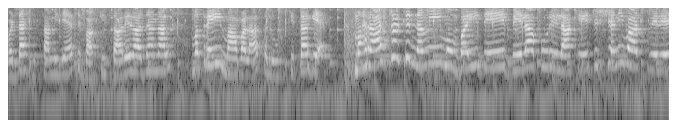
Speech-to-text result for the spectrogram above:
ਵੱਡਾ ਹਿੱਸਾ ਮਿਲਿਆ ਹੈ ਤੇ ਬਾਕੀ ਸਾਰੇ ਰਾਜਾਂ ਨਾਲ ਮਤਰੇਈ ਮਾਂ ਵਾਲਾ ਸਲੂਕ ਕੀਤਾ ਗਿਆ ਹੈ। ਮਹਾਰਾਸ਼ਟਰ 'ਚ ਨਵੀਂ ਮੁੰਬਈ ਦੇ ਬੇਲਾਪੁਰ ਇਲਾਕੇ 'ਚ ਸ਼ਨੀਵਾਰ ਸਵੇਰੇ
